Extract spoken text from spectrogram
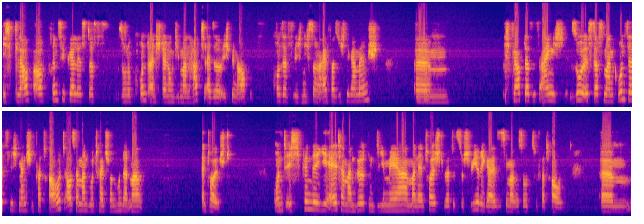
Ich glaube auch prinzipiell ist das so eine Grundeinstellung, die man hat. Also ich bin auch grundsätzlich nicht so ein eifersüchtiger Mensch. Mhm. Ähm, ich glaube, dass es eigentlich so ist, dass man grundsätzlich Menschen vertraut, außer man wird halt schon hundertmal enttäuscht. Und ich finde, je älter man wird und je mehr man enttäuscht wird, desto schwieriger ist es, jemandem so zu vertrauen. Ähm,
